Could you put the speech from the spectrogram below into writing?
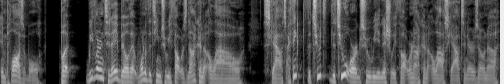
implausible. But we learned today, Bill, that one of the teams who we thought was not going to allow scouts, I think the two the two orgs who we initially thought were not going to allow scouts in Arizona.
